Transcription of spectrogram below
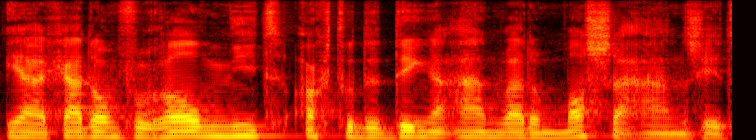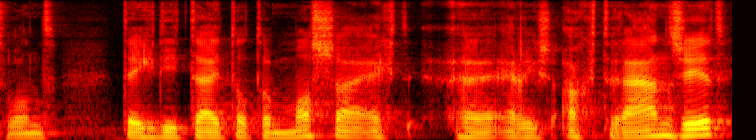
ja, ga dan vooral niet achter de dingen aan waar de massa aan zit. Want tegen die tijd dat de massa echt uh, ergens achteraan zit,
